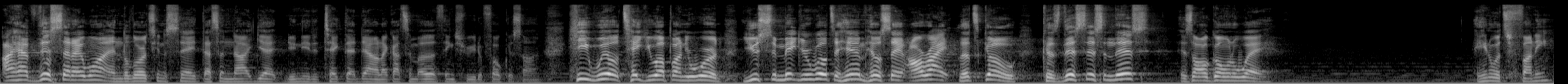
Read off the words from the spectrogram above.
I have this that I want, and the Lord's going to say, That's a not yet. You need to take that down. I got some other things for you to focus on. He will take you up on your word. You submit your will to Him, He'll say, All right, let's go, because this, this, and this is all going away. And you know what's funny?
